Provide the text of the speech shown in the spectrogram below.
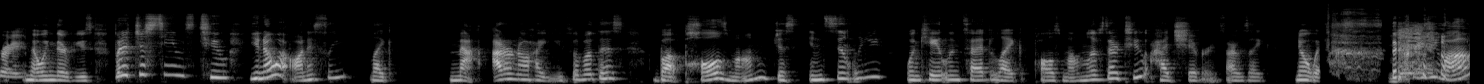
Right. knowing their views. But it just seems to, you know what, honestly, like Matt, I don't know how you feel about this, but Paul's mom just instantly, when Caitlin said like Paul's mom lives there too, I had shivers. I was like, no way. The crazy mom?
